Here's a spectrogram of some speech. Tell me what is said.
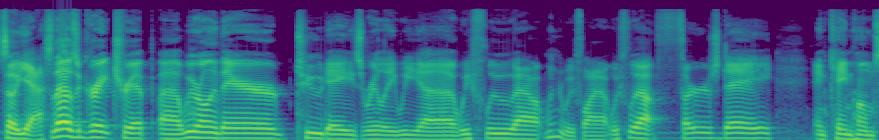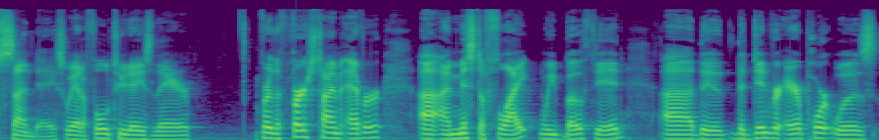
so yeah, so that was a great trip. Uh, we were only there two days, really. We uh, we flew out. When did we fly out? We flew out Thursday and came home Sunday. So we had a full two days there. For the first time ever, uh, I missed a flight. We both did. Uh, the the Denver airport was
